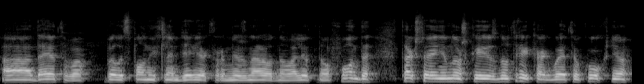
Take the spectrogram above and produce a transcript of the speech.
а до этого был исполнительным директором Международного валютного фонда. Так что я немножко изнутри как бы эту кухню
